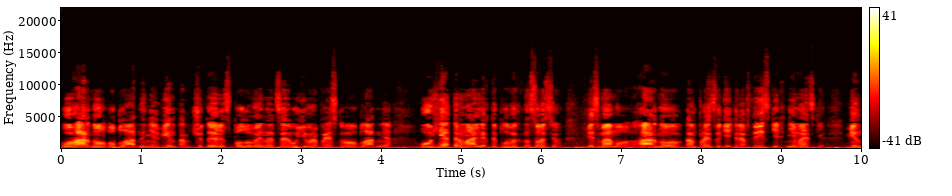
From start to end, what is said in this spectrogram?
У гарного обладнання він там 4,5, це у європейського обладнання. У геотермальних теплових насосів візьмемо гарного там производителя австрійських, німецьких. Він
